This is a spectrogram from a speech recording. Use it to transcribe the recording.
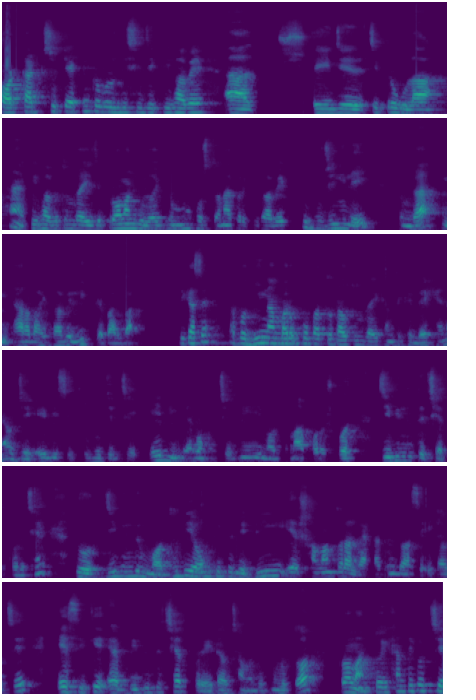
শর্টকাট কিছু টেকনিকও বলে দিছি যে কীভাবে এই যে চিত্রগুলা হ্যাঁ কীভাবে তোমরা এই যে প্রমাণগুলো একদম মুখস্থ না করে কীভাবে একটু বুঝে নিলেই তোমরা কি ধারাবাহিকভাবে লিখতে পারবা। ঠিক আছে? তারপর দুই নাম্বার উপপাদ্যটাও তোমরা এখান থেকে দেখে নাও যে এবিসি ত্রিভুজের যে এবি এবং হচ্ছে বি মধ্যমা পরস্পর জি বিন্দুতে ছেদ করেছে। তো জি বিন্দুর মধ্য দিয়ে অঙ্কিত যে ডি এর সমান্তরাল রেখা বিন্দু আছে, এটা হচ্ছে এসি কে এফ বিন্দুতে ছেদ করে, এটা হচ্ছে আমাদের মূলত প্রমাণ। তো এখান থেকে হচ্ছে,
